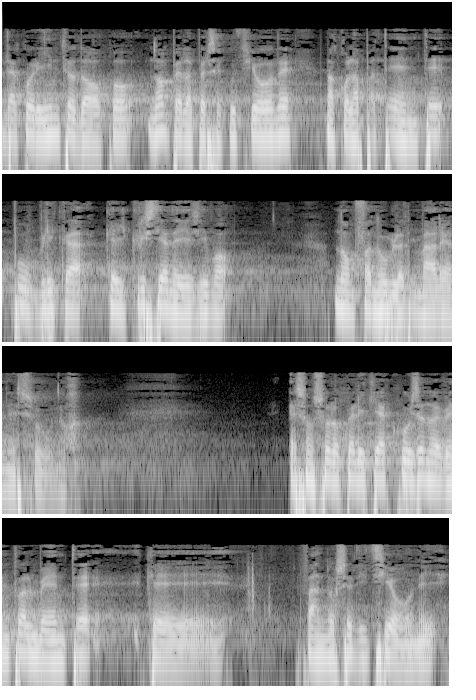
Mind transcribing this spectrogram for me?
da Corinto dopo, non per la persecuzione, ma con la patente pubblica che il cristianesimo non fa nulla di male a nessuno. E sono solo quelli che accusano eventualmente che fanno sedizioni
